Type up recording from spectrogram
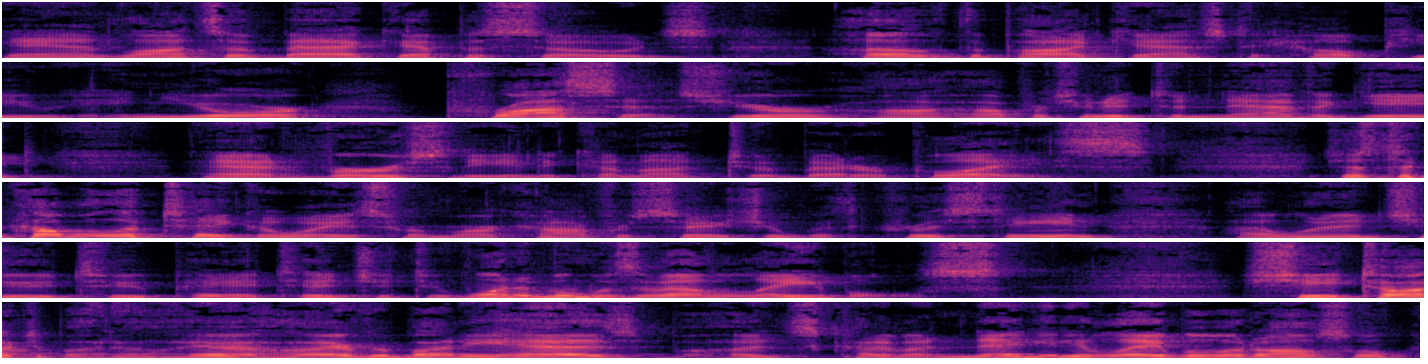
and lots of back episodes of the podcast to help you in your process, your uh, opportunity to navigate adversity and to come out to a better place. Just a couple of takeaways from our conversation with Christine I wanted you to pay attention to. One of them was about labels. She talked about oh, yeah, how everybody has uh, it's kind of a negative label, but also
